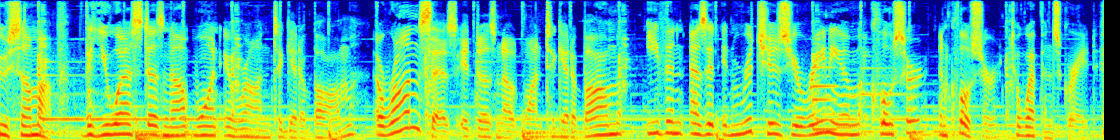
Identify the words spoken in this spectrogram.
To sum up, the US does not want Iran to get a bomb. Iran says it does not want to get a bomb, even as it enriches uranium closer and closer to weapons grade.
